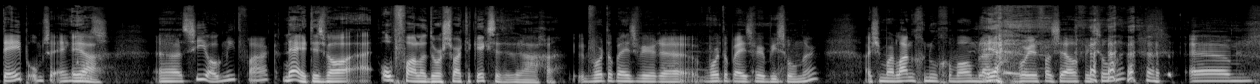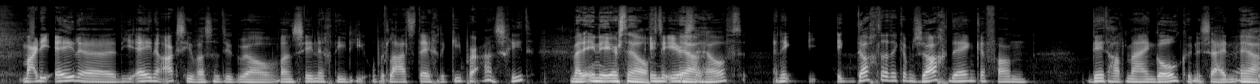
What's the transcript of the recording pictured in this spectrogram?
tape om zijn enkels. Eh, zie je ook niet vaak. Nee, het is wel eh, opvallen door zwarte kiksen te dragen. Het wordt opeens weer, eh, wordt opeens weer bijzonder. Als je maar lang genoeg gewoon blijft, word je vanzelf bijzonder. Ehm, maar die ene, die ene actie was natuurlijk wel waanzinnig. Die die op het laatst tegen de keeper aanschiet. Bij de, in de eerste helft. In de eerste Ja. helft. En ik, ik dacht dat ik hem zag denken van... Dit had mijn goal kunnen zijn. Ja,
